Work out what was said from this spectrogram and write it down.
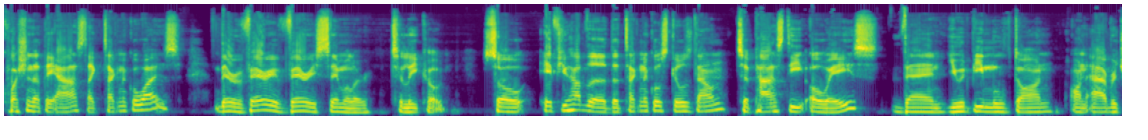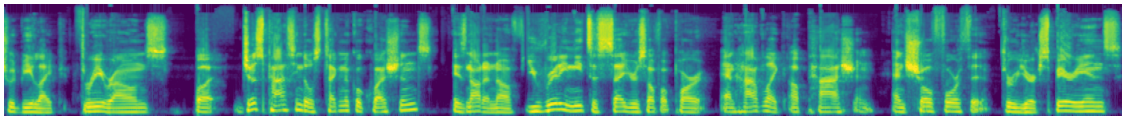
question that they asked, like technical wise, they're very, very similar to LeetCode. So if you have the the technical skills down to pass the OAs, then you would be moved on. On average, would be like three rounds. But just passing those technical questions is not enough. You really need to set yourself apart and have like a passion and show forth it through your experience,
